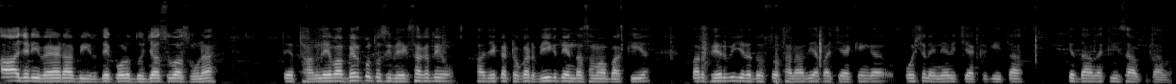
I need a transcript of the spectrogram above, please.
ਆ ਜਿਹੜੀ ਵੈੜ ਆ ਵੀਰ ਦੇ ਕੋਲ, ਦੂਜਾ ਸੂਆ ਸੂਣਾ ਤੇ ਥਣ ਲੇਵਾ ਬਿਲਕੁਲ ਤੁਸੀਂ ਵੇਖ ਸਕਦੇ ਹੋ, ਹਜੇ ਘੱਟੋ ਘੱਟ 20 ਕੁ ਦਿਨ ਦਾ ਸਮਾਂ ਬਾਕੀ ਆ। ਪਰ ਫਿਰ ਵੀ ਜਿਹੜਾ ਦੋਸਤੋ ਥਣਾ ਦੀ ਆਪਾਂ ਚੈਕਿੰਗ ਪੁੱਛ ਲੈਂਦੇ ਆ ਵੀ ਚੈੱਕ ਕੀਤਾ, ਕਿਦਾਂ ਦਾ, ਕੀ ਹਿਸਾਬ ਕਿਤਾਬ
